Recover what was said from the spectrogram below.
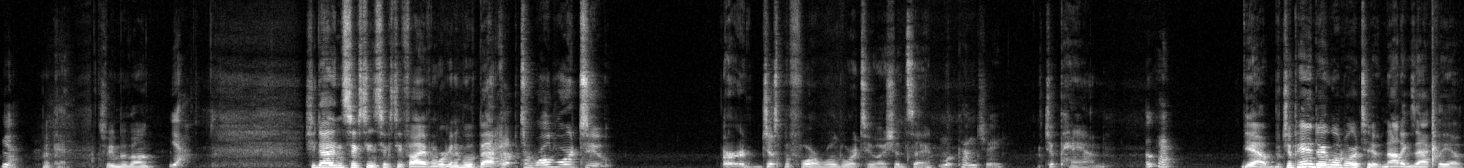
Yeah. Okay. Should we move on? Yeah. She died in 1665, and we're going to move back up to World War II. Or just before World War II, I should say. What country? Japan. Okay. Yeah, Japan during World War II. Not exactly a,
